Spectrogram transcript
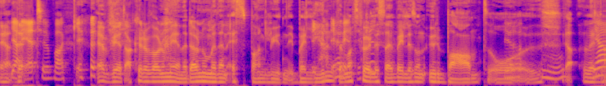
Ja, jeg er tilbake. Jeg vet akkurat hva du mener. Det er noe med den S-Bahn-lyden i Berlin. Ja, man føler seg veldig sånn urbant og Ja, ja, mm. veldig Ja,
